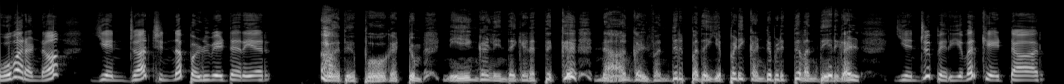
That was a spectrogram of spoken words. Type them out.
போவார் அண்ணா? என்றார் சின்ன பழுவேட்டரையர். அது போகட்டும். நீங்கள் இந்த இடத்துக்கு நாங்கள் வந்திருப்பதை எப்படி கண்டுபிடித்து வந்தீர்கள்? என்று பெரியவர் கேட்டார்.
